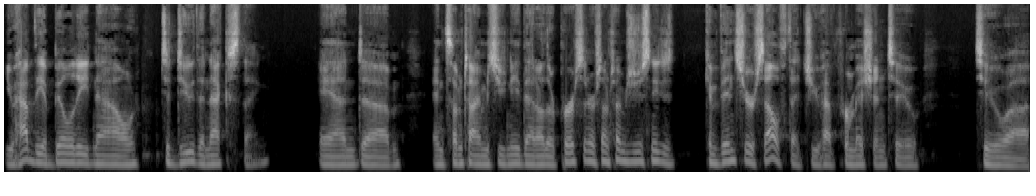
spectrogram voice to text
You have the ability now to do the next thing. And, um, and sometimes you need that other person, or sometimes you just need to convince yourself that you have permission to, to, uh,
